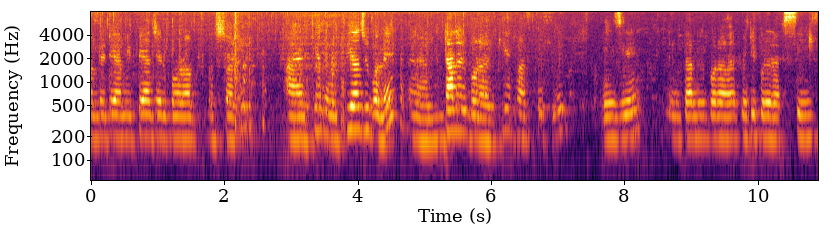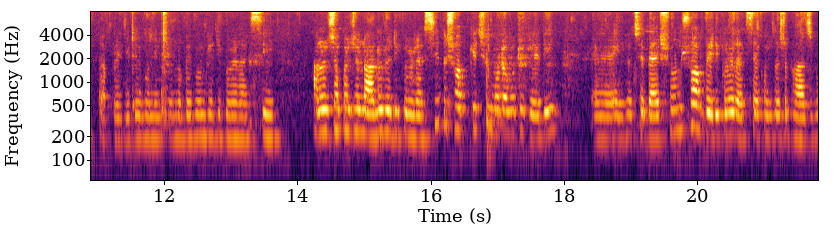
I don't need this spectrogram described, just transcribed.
অলরেডি আমি পেঁয়াজের বড়া সরি আর কি বলে, পেঁয়াজও বলে ডালের বড়া আর কি ভাজতেছি। এই যে, ডালের বড়া রেডি করে রাখছি, তারপরে যে বেগুনের জন্য বেগুন রেডি করে রাখছি, আলুর চপের জন্য আলু রেডি করে রাখছি, তো সব কিছু মোটামুটি রেডি এই হচ্ছে বেসন, সব রেডি করে রাখছে। এখন জাস্ট ভাজবো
